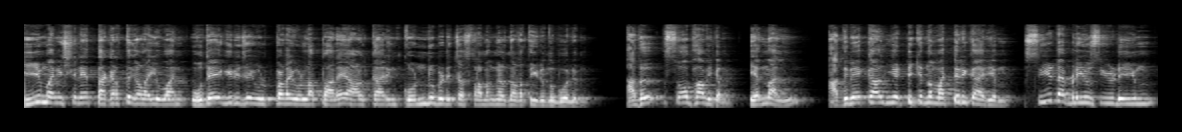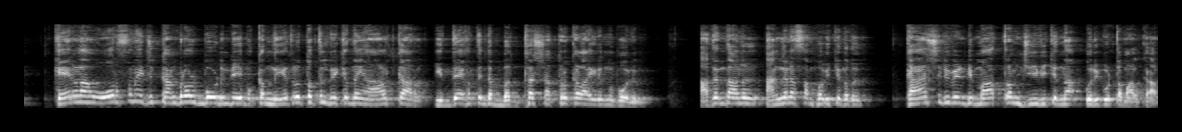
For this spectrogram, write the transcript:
ഈ മനുഷ്യനെ തകർത്ത് കളയുവാൻ ഉദയഗിരിജ ഉൾപ്പെടെയുള്ള പല ആൾക്കാരും കൊണ്ടുപിടിച്ച ശ്രമങ്ങൾ നടത്തിയിരുന്നു പോലും. അത് സ്വാഭാവികം. എന്നാൽ അതിനേക്കാൾ ഞെട്ടിക്കുന്ന മറ്റൊരു കാര്യം സി ഡബ്ല്യു സിയുടെയും കേരള ഓർഫനേജ് കൺട്രോൾ ബോർഡിന്റെയും ഒക്കെ നേതൃത്വത്തിലിരിക്കുന്ന ആൾക്കാർ ഇദ്ദേഹത്തിന്റെ ബദ്ധ ശത്രുക്കളായിരുന്നു പോലും. അതെന്താണ് അങ്ങനെ സംഭവിക്കുന്നത്? കാശിനു വേണ്ടി മാത്രം ജീവിക്കുന്ന ഒരു കൂട്ടം ആൾക്കാർ.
